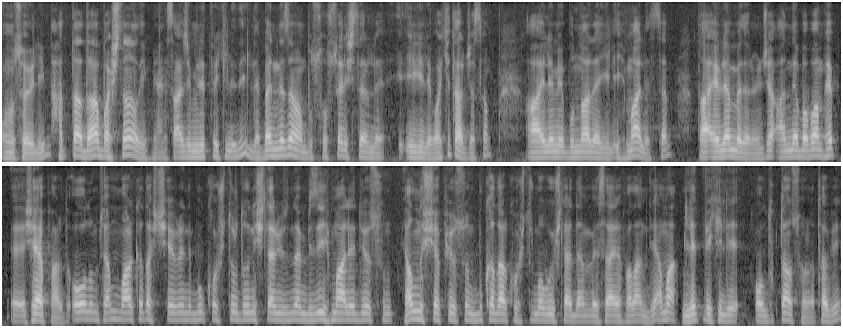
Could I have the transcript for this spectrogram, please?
Onu söyleyeyim. Hatta daha baştan alayım. Yani sadece milletvekili değil de ben ne zaman bu sosyal işlerle ilgili vakit harcasam, ailemi bunlarla ilgili ihmal etsem, daha evlenmeden önce anne babam hep e, şey yapardı. Oğlum sen bu arkadaş çevreni, bu koşturduğun işler yüzünden bizi ihmal ediyorsun. Yanlış yapıyorsun. Bu kadar koşturma bu işlerden vesaire falan diye. Ama milletvekili olduktan sonra tabii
